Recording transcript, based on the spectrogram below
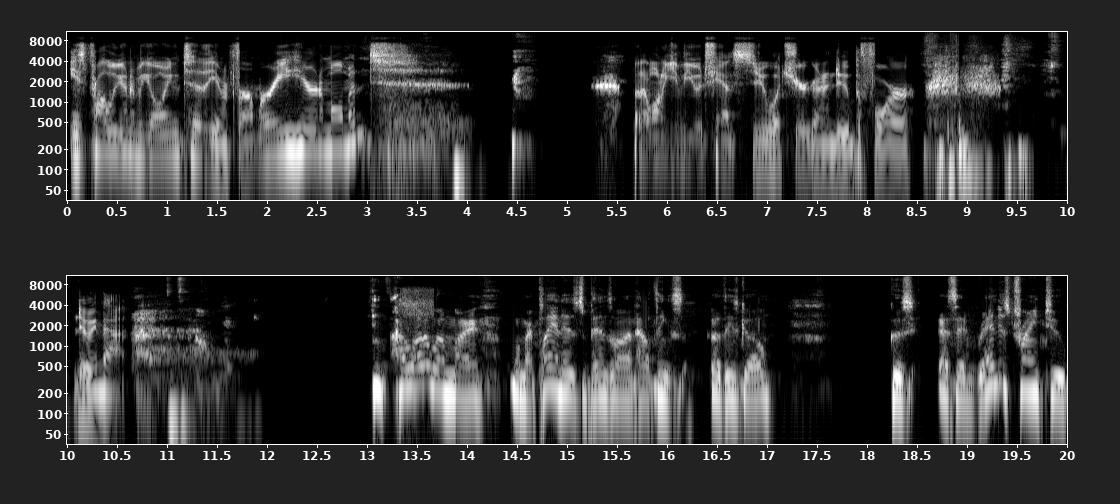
He's probably going to be going to the infirmary here in a moment. But I want to give you a chance to do what you're going to do before doing that. A lot of what my what my plan is depends on how things how things go. Because as I said, Ren is trying to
